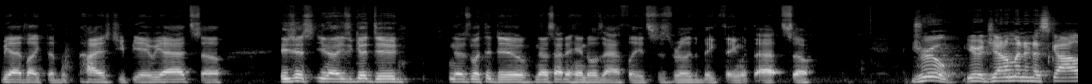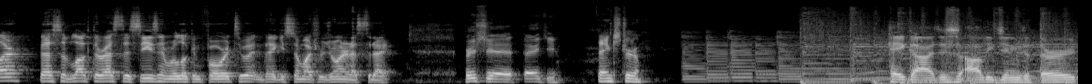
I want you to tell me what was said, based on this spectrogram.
we had like the highest GPA we had. So he's just, you know, he's a good dude, knows what to do, knows how to handle his athletes is really the big thing with that. So. Drue, you're a gentleman and a scholar. Best of luck the rest of the season. We're looking forward to it, and thank you so much for joining us today. Appreciate it. Thank you. Thanks, Drue. Hey guys, this is Ali Jennings III,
